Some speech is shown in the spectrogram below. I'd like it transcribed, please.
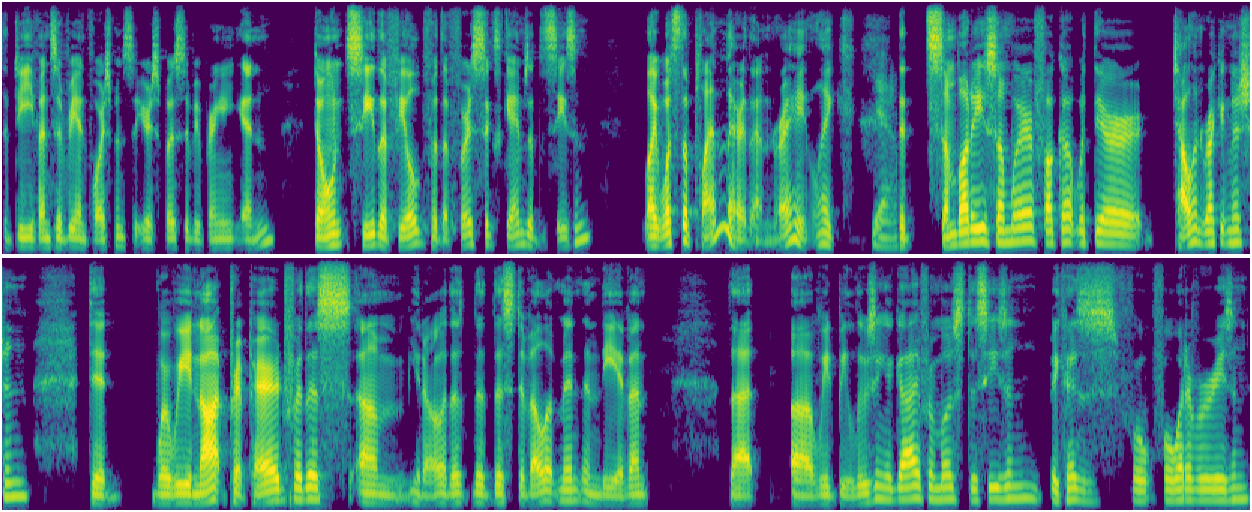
the defensive reinforcements that you're supposed to be bringing in don't see the field for the first six games of the season? Like, what's the plan there then, right? Like, Yeah. did somebody somewhere fuck up with their talent recognition? Did were we not prepared for this? Um, you know, the, the, this development in the event that uh, we'd be losing a guy for most of the season because for for whatever reason.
